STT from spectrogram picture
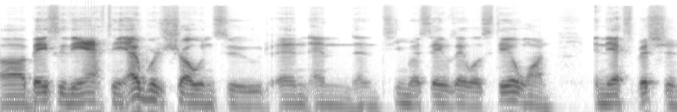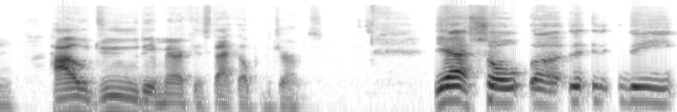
Uh, basically, the Anthony Edwards show ensued, and and and Team USA was able to steal one in the exhibition how do the Americans stack up with the Germans? Yeah, so uh, the, the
